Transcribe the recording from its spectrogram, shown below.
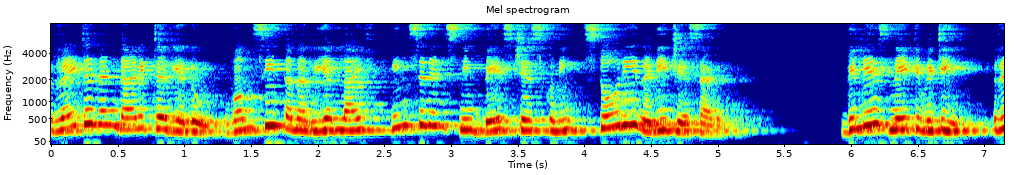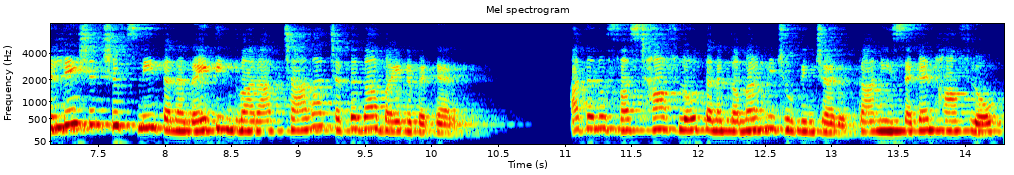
Writer and director Yadu Vamsi తన రియల్ లైఫ్ ఇన్సిడెంట్స్ని బేస్ చేసుకుని స్టోరీ రెడీ చేశాడు. విలేజ్ నేటివిటీ రిలేషన్షిప్స్ని తన రైటింగ్ ద్వారా చాలా చక్కగా బయటపెట్టారు. అతను ఫస్ట్ హాఫ్లో తన కమాండ్ని చూపించాడు కానీ సెకండ్ హాఫ్లో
